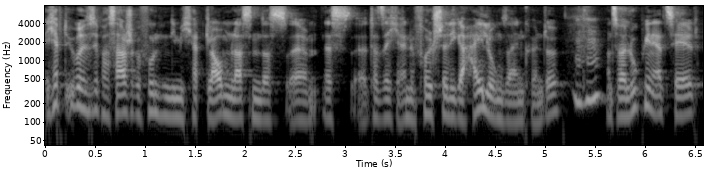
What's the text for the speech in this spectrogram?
Ich habe übrigens eine Passage gefunden, die mich hat glauben lassen, dass ähm, es äh, tatsächlich eine vollständige Heilung sein könnte. Und zwar Lupin erzählt,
